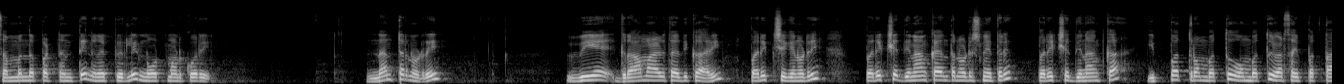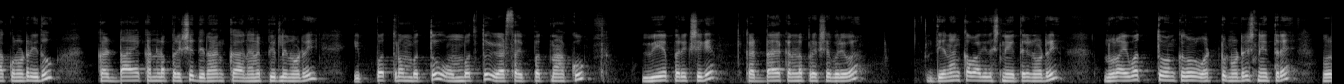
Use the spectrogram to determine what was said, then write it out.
ಸಂಬಂಧಪಟ್ಟಂತೆ ನೆನಪಿರಲಿ ನೋಟ್ ಮಾಡ್ಕೋರಿ. ನಂತರ ನೋಡ್ರಿ. ವಿ ಎ ಗ್ರಾಮ ಆಡಳಿತಾಧಿಕಾರಿ ಪರೀಕ್ಷೆಗೆ ನೋಡ್ರಿ. ಪರೀಕ್ಷೆ ದಿನಾಂಕ ಅಂತ ನೋಡ್ರಿ ಸ್ನೇಹಿತರೆ. ಪರೀಕ್ಷೆ ದಿನಾಂಕ ಇಪ್ಪತ್ತೊಂಬತ್ತು ಒಂಬತ್ತು ಎರಡು ಸಾವಿರದ ಇಪ್ಪತ್ನಾಲ್ಕು ನೋಡ್ರಿ. ಇದು ಕಡ್ಡಾಯ ಕನ್ನಡ ಪರೀಕ್ಷೆ ದಿನಾಂಕ ನೆನಪಿರಲಿ ನೋಡ್ರಿ. ಇಪ್ಪತ್ತೊಂಬತ್ತು ಒಂಬತ್ತು ಎರಡು ಸಾವಿರದ ಇಪ್ಪತ್ನಾಲ್ಕು. ವಿ ಎ ಪರೀಕ್ಷೆಗೆ ಕಡ್ಡಾಯ ಕನ್ನಡ ಪರೀಕ್ಷೆ ಬರೆಯುವ ದಿನಾಂಕವಾಗಿದೆ ಸ್ನೇಹಿತರೆ, ನೋಡಿರಿ. ನೂರ ಐವತ್ತು ಅಂಕಗಳು ಒಟ್ಟು ನೋಡಿರಿ ಸ್ನೇಹಿತರೆ. ನೂರ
